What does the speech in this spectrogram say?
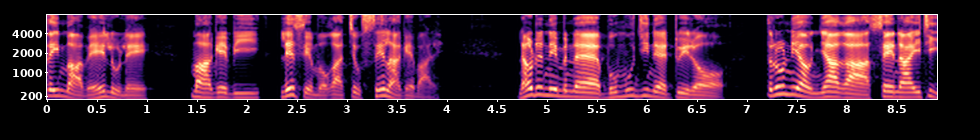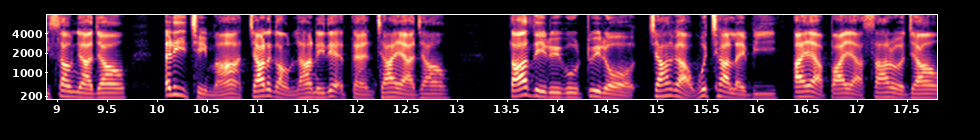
သိမ်းမှာပဲလို့လဲ မှားခဲ့ပြီးလင့်စင်မော်ကကျုပ်ဆင်းလာခဲ့ပါတယ်။နောက်တစ်နေ့မနက်ဘုံမူကြီးနဲ့တွေ့တော့သူတို့နှစ်ယောက်ညက10နာရီထိစောင့်ကြကြောင်းအဲ့ဒီအချိန်မှာကြားတစ်ကောင်လာနေတဲ့အတန်ကြားရကြောင်းသားသေးတွေကိုတွေ့တော့ကြားကဝစ်ချလိုက်ပြီးအာရပါရစားတော့ကြောင်း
